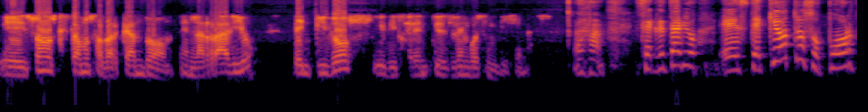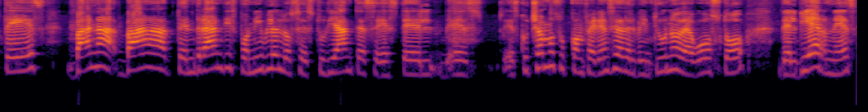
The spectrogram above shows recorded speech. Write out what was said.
eh, son los que estamos abarcando en la radio, 22 diferentes lenguas indígenas. Ajá. Secretario, este, ¿qué otros soportes van a, va, tendrán disponibles los estudiantes? Este, escuchamos su conferencia del 21 de agosto, del viernes,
